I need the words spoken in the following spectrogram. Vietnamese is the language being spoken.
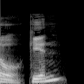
tổ kiến.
